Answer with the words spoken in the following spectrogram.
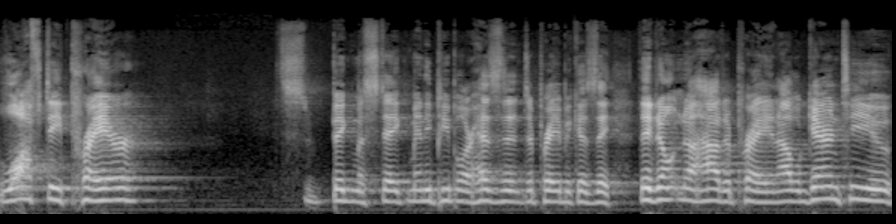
lofty prayer. Big mistake. Many people are hesitant to pray because they, they don't know how to pray. And I will guarantee you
